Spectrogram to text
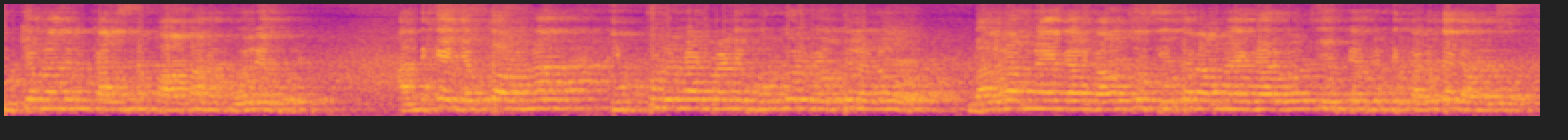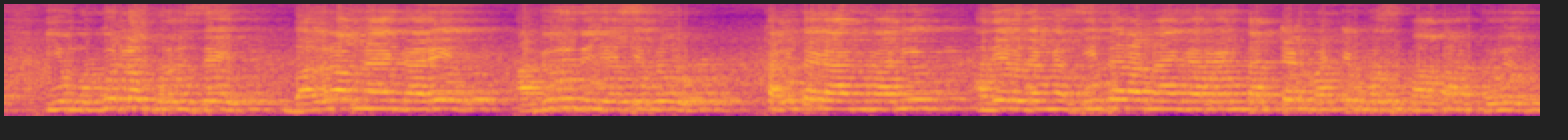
ముఖ్యమంత్రిని కలిసిన పాపాన పోలేదు. అందుకే చెప్తా ఉన్నా ఇప్పుడున్నటువంటి ముగ్గురు వ్యక్తులలో బలరాం నాయక్ గారు కావచ్చు సీతారాం నాయక్ గారు కావచ్చు ఎంపీ కవిత కావచ్చు ఈ ముగ్గురులో పోలిస్తే బలరాం నాయక్ గారే అభివృద్ధి చేసిండ్రు. కవిత గారు కానీ అదేవిధంగా సీతారాం నాయక్ గారు కానీ తట్టెడు మట్టి పోసి పాపాన పోలేదు.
